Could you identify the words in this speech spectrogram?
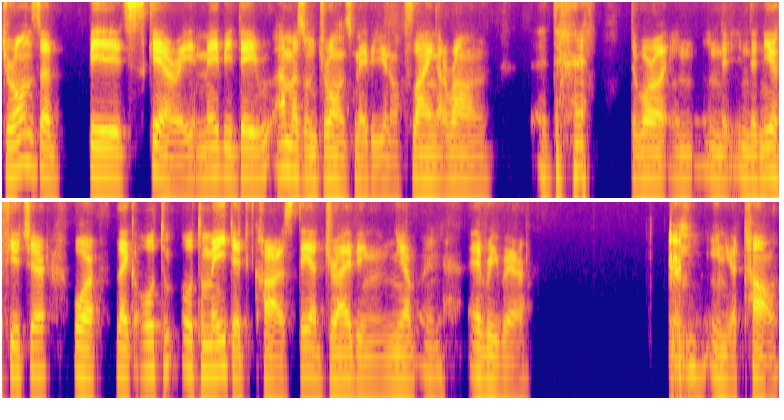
drones are a bit scary. Maybe they Amazon drones, maybe you know, flying around the world in in the in the near future, or like auto, automated cars, they are driving near everywhere in your town.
